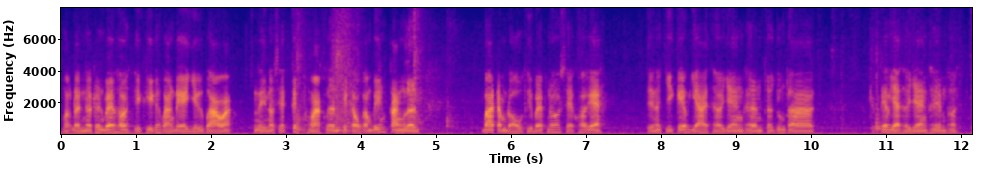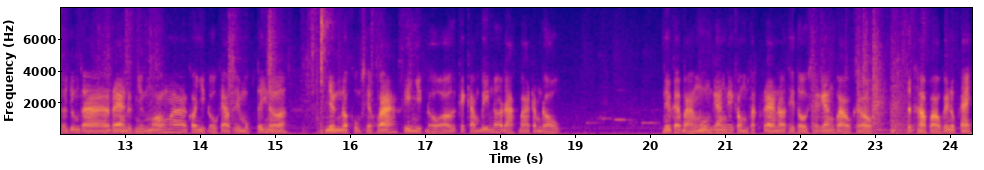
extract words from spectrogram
mặc định ở trên bếp thôi. Thì khi các bạn đè giữ vào á, thì nó sẽ kích hoạt lên, cái cầu cảm biến tăng lên 300 độ thì bếp nó sẽ khóa ga. Thì nó chỉ kéo dài thời gian thêm cho chúng ta kéo dài thời gian thêm thôi, cho chúng ta rang được những món có nhiệt độ cao thêm một tí nữa. Nhưng nó cũng sẽ khóa khi nhiệt độ ở cái cảm biến nó đạt 300 độ. Nếu các bạn muốn gắn cái công tắc rang đó thì tôi sẽ gắn vào cái tích hợp vào cái nút này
